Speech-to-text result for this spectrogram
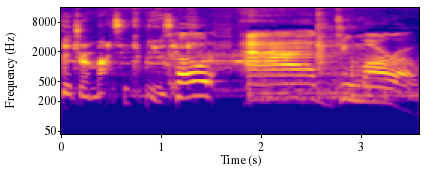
the dramatic music. Code Adumaro.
